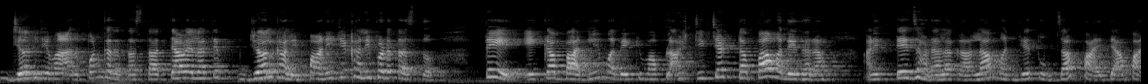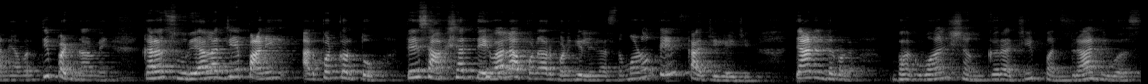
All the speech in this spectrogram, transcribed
जल जेव्हा अर्पण करत असतात त्यावेळेला ते जल खाली पाणी जे खाली पडत असतं ते एका बादलीमध्ये किंवा प्लास्टिकच्या टपामध्ये धरा. आणि ते झाडाला घाला म्हणजे तुमचा पाय त्या पाण्यावरती पडणार नाही. कारण सूर्याला जे पाणी अर्पण करतो ते साक्षात देवाला आपण अर्पण केलेलं असतं. म्हणून ते काळजी घ्यायची. त्यानंतर बघा भगवान शंकराची पंधरा दिवस.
